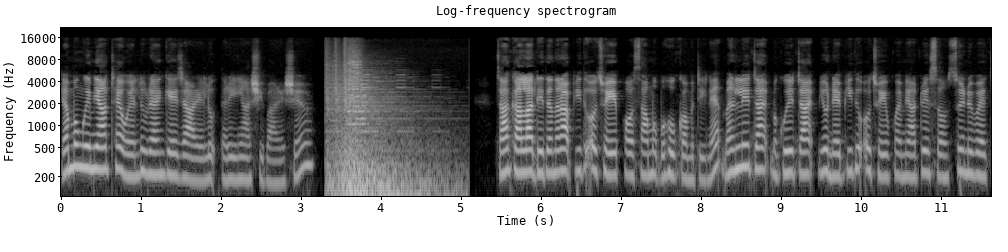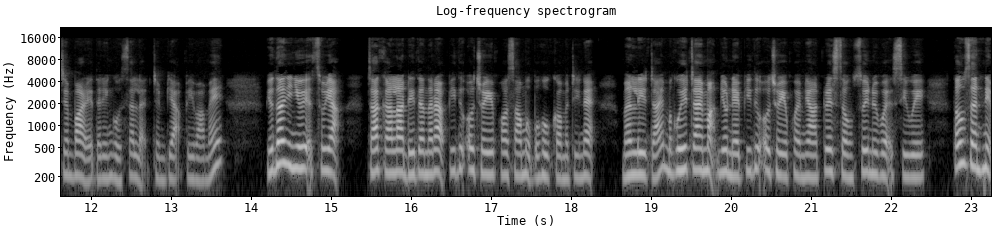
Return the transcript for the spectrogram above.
ရန်မုံငွေများထည့်ဝင်လှူဒန်းခဲ့ကြတယ်လို့သတင်းရရှိပါတယ်ရှင်။ဂျာကာလာဒေသန္တရပြည်သူ့အုပ်ချုပ်ရေးဖော်ဆောင်မှုဗဟိုကော်မတီနဲ့မန္တလေးတိုင်းမကွေးတိုင်းမြို့နယ်ပြည်သူ့အုပ်ချုပ်ရေးဖွဲ့များတွေ့ဆုံဆွေးနွေးပွဲကျင်းပတဲ့သတင်းကိုဆက်လက်တင်ပြပေးပါမယ်။မြို့သားညီညွတ်ရေးအစိုးရဂျာကာလာဒေသန္တရပြည်သူ့အုပ်ချုပ်ရေးဖော်ဆောင်မှုဗဟိုကော်မတီနဲ့မန္တလေးတိုင်းမကွေးတိုင်းမှမြို့နယ်ပြည်သူ့အုပ်ချုပ်ရေးဖွဲ့များတွေ့ဆုံဆွေးနွေးပွဲအစည်းအဝေး 32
